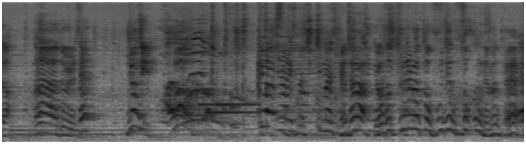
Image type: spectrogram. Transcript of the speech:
자, 하나, 둘, 셋. 이정지. 핀맛이 나겠으면 직진만 해서 괜찮아. 여기서 틀리면 또 후진 후속곡 내면 돼.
